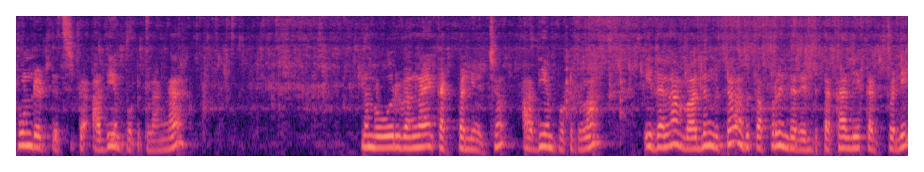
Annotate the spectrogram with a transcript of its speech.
பூண்டு எடுத்து வச்சுருக்கேன் அதையும் போட்டுக்கலாங்க. நம்ம ஒரு வெங்காயம் கட் பண்ணி வச்சோம் அதையும் போட்டுக்கலாம். இதெல்லாம் வதங்கிட்டு அதுக்கப்புறம் இந்த ரெண்டு தக்காளியை கட் பண்ணி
